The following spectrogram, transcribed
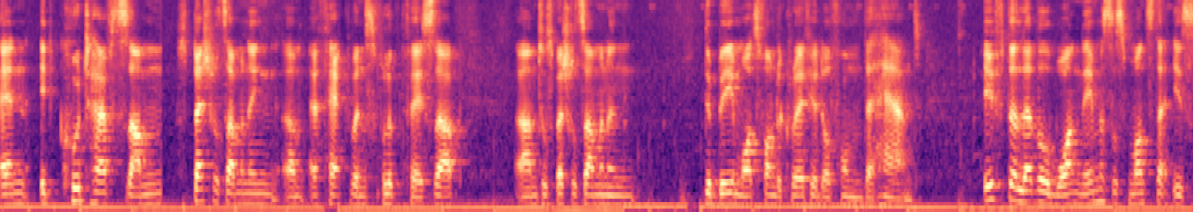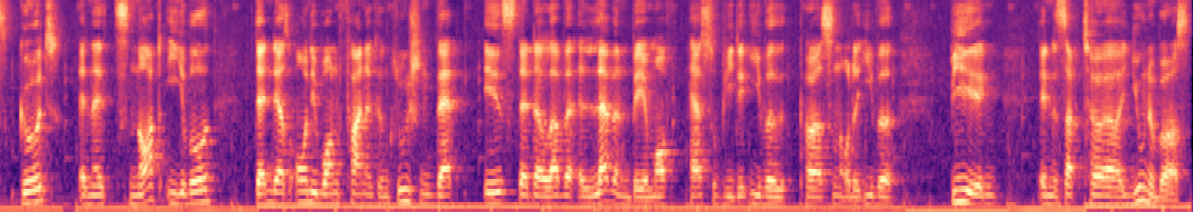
and it could have some special summoning um, effect when it's flipped face up um, to special summoning the Behemoths from the graveyard or from the hand. If the level 1 Nemesis monster is good and it's not evil, then there's only one final conclusion that is that the level 11 Behemoth has to be the evil person or the evil being in the Subterror universe.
